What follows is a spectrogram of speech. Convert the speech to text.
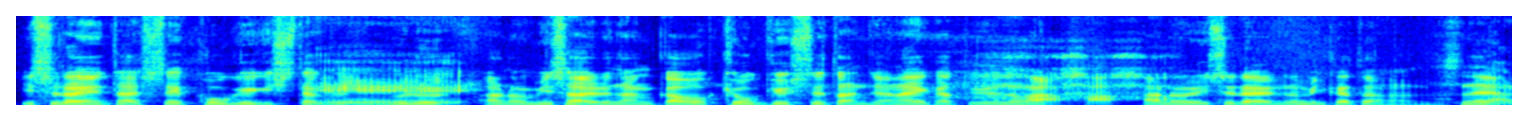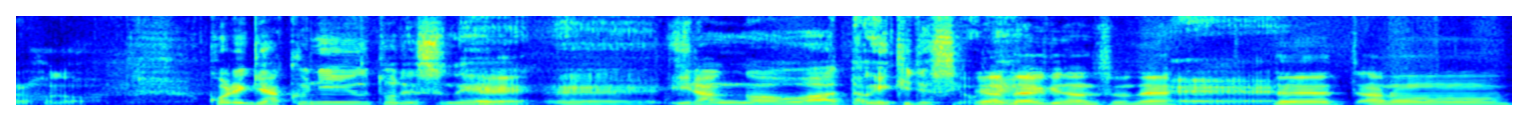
イスラエルに対して攻撃したくる、えー、あのミサイルなんかを供給してたんじゃないかというのがあのイスラエルの見方なんですね。なるほどこれ逆に言うとですね、えー、えー、イラン側は打撃ですよね。いや打撃なんですよね。えー、であの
